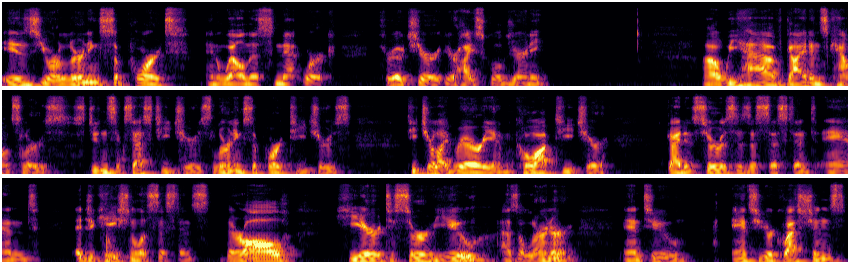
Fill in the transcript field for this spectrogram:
is your learning support and wellness network throughout your, your high school journey. Uh, we have guidance counselors, student success teachers, learning support teachers, teacher librarian, co-op teacher, guidance services assistant, and educational assistants. They're all here to serve you as a learner and to answer your questions,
